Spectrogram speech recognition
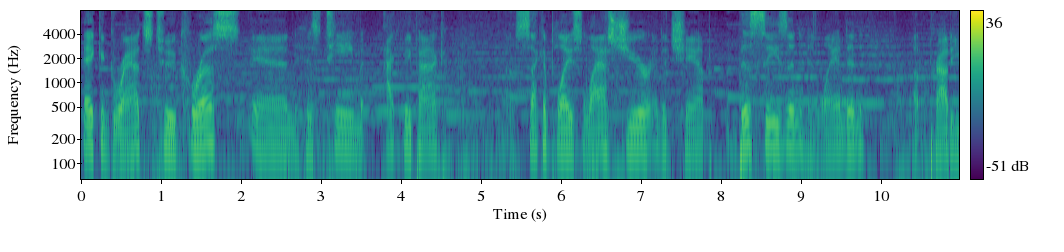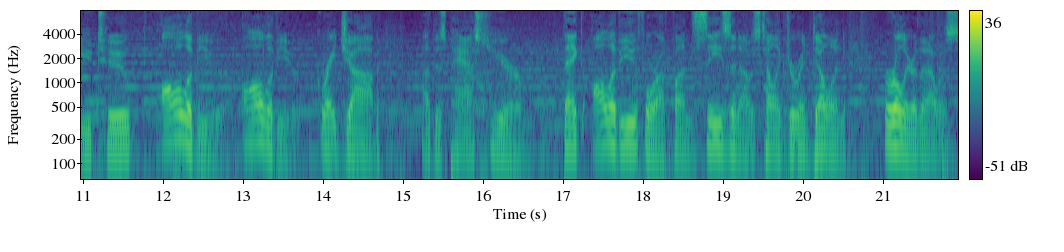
Hey, congrats to Chris and his team Acme Pack. Uh, second place last year and the champ this season in Landon. Uh, proud of you too. All of you, all of you, great job uh, this past year. Thank all of you for a fun season. I was telling Drew and Dylan earlier that I was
